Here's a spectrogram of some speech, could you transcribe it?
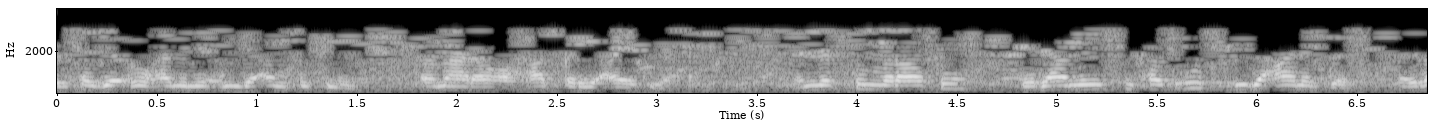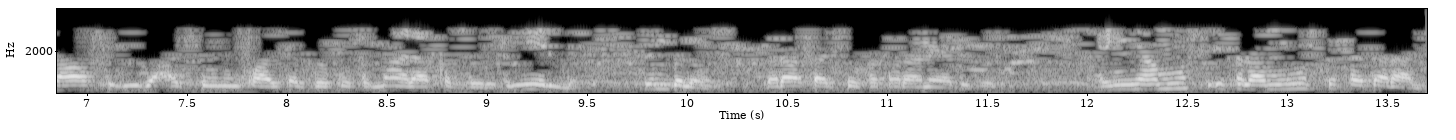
እብተደዑሃ ምን ዕንደ አንፉሲሂም ፈማ ረአው ሐቅ ሪአየትያ እነሱም ራሱ ገዳሜን ሲፈጥሩት ቢድዓ ነበር። ራሱ ቢድዓቸውን እንኳ አልጠበቁትም፣ አላከበሩትም። የለም ዝም ብለው በራሳቸው ፈጠራ ነው ያደረጉት። እኛም ውስጥ እስላም ውስጥ ፈጠራ አለ።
